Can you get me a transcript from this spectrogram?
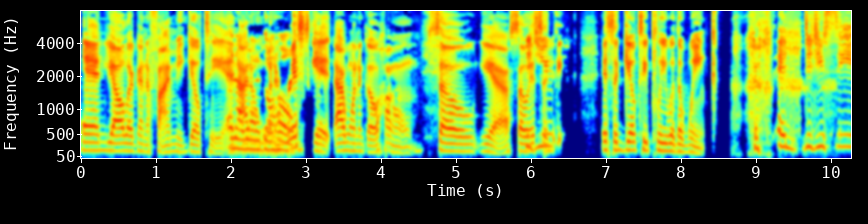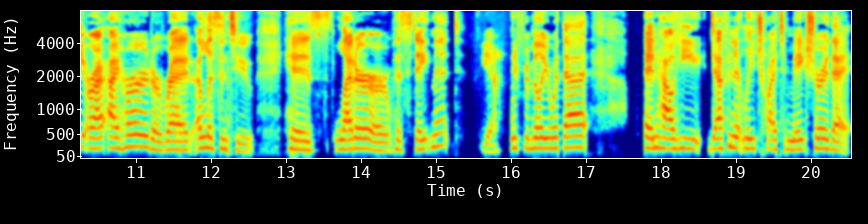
and y'all are going to find me guilty. And, And I I, don't want to risk it. I want to go home. So, yeah. So Did it's you- a it's a guilty plea with a wink. And did you see, or I, I heard or read, I listened to his letter or his statement? Yeah. you familiar with that? And how he definitely tried to make sure that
